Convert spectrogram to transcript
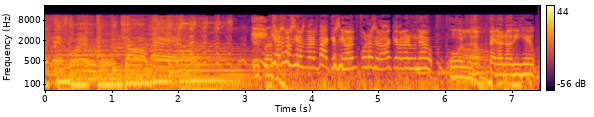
el riesgo es mucho menos. Y eso sí es verdad, que si va en pura se va a quebrar una... Hola. No, pero no dije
